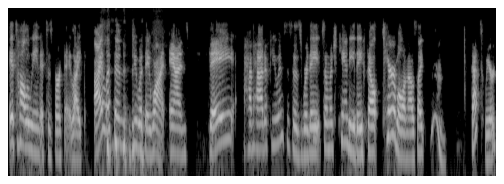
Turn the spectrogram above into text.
it's Halloween, it's his birthday. Like I let them do what they want. And they have had a few instances where they ate so much candy they felt terrible. And I was like, hmm, that's weird.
